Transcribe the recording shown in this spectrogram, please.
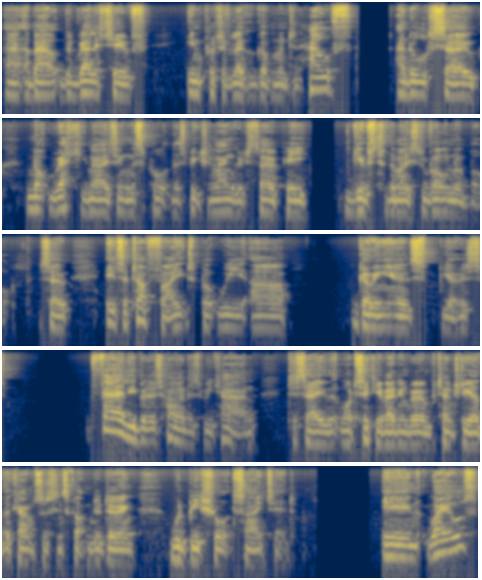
uh, about the relative input of local government and health, and also not recognising the support that speech and language therapy gives to the most vulnerable. So it's a tough fight, but we are going in as, you know, as fairly but as hard as we can to say that what City of Edinburgh and potentially other councils in Scotland are doing would be short sighted. In Wales,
